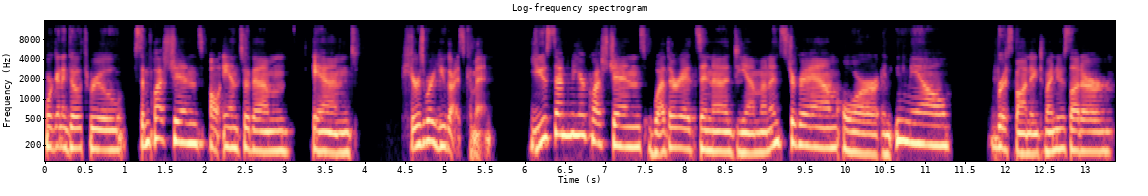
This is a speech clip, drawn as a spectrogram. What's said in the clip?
We're going to go through some questions, I'll answer them. And here's where you guys come in. You send me your questions, whether it's in a DM on Instagram or an email, responding to my newsletter.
